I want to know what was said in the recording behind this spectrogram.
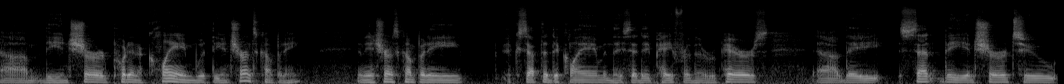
Um, the insured put in a claim with the insurance company, and the insurance company accepted the claim and they said they'd pay for the repairs. Uh, they sent the insured to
